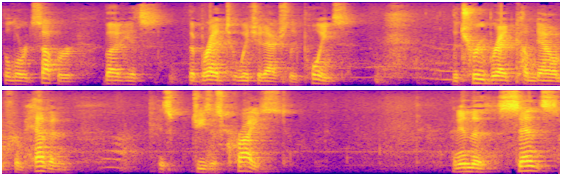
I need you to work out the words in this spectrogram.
the Lord's Supper, but it's the bread to which it actually points. The true bread come down from heaven is Jesus Christ. And in the sense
